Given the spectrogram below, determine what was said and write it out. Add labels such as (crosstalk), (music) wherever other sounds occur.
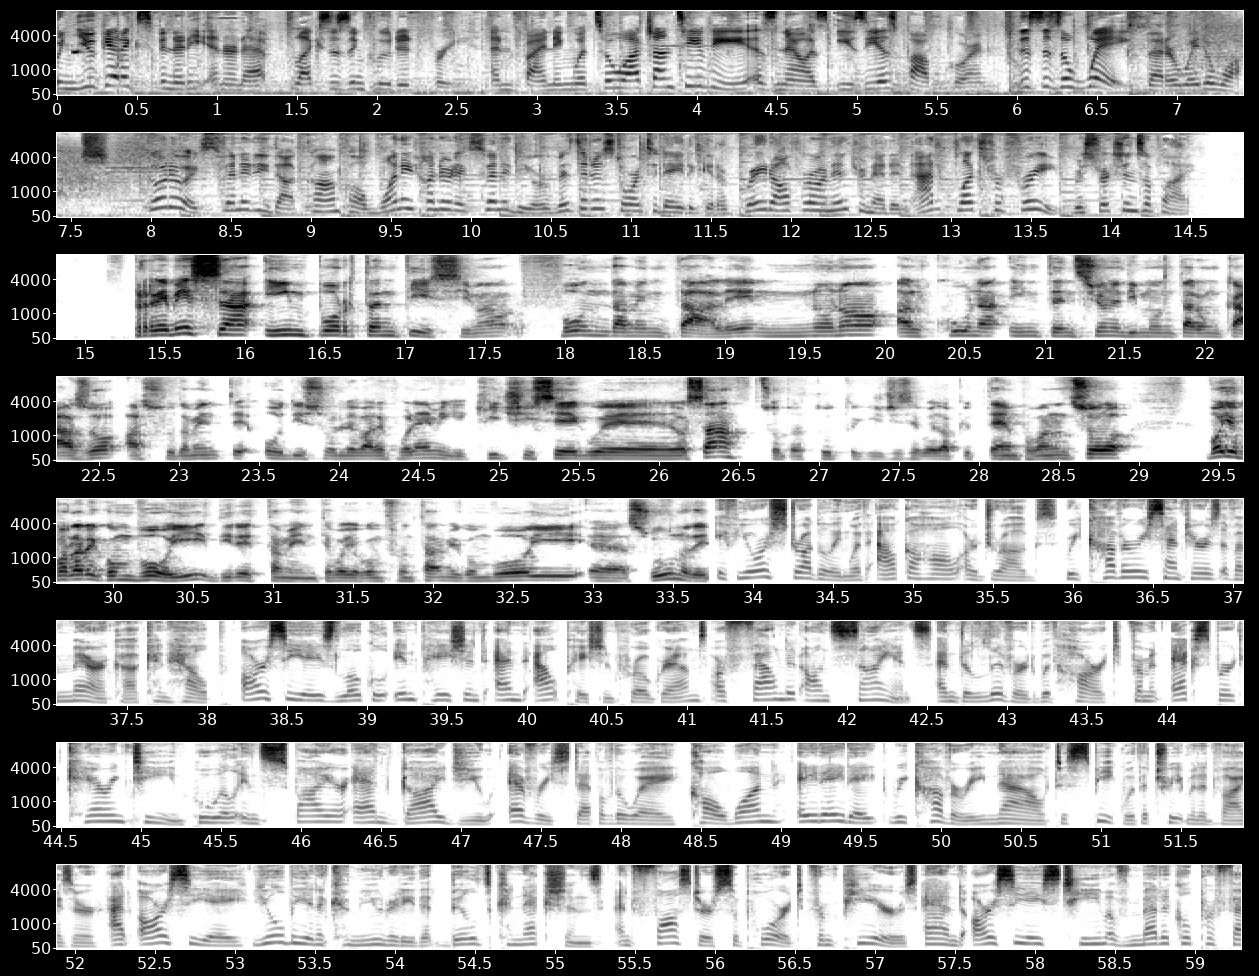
When you get Xfinity Internet, Flex is included free, and finding what to watch on TV is now as easy as popcorn. This is a way better way to watch. Go to Xfinity.com, call 1 800 Xfinity, or visit a store today to get a great offer on internet and add Flex for free. Restrictions apply. Premessa importantissima, fondamentale, non ho alcuna intenzione di montare un caso, assolutamente, o di sollevare polemiche. Chi ci segue lo sa, soprattutto chi ci segue da più tempo, ma non solo. Voglio parlare con voi direttamente, voglio confrontarmi con voi eh, su uno dei... If you're struggling with alcohol or drugs, Recovery Centers of America can help. RCA's local inpatient and outpatient programs are founded on science and delivered with heart from an expert caring team who will inspire and guide you every step of the way. Call 1-888-RECOVERY now to speak with a treatment advisor. At RCA, you'll be in a community that builds connections and fosters support from peers and RCA's team of medical professionals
